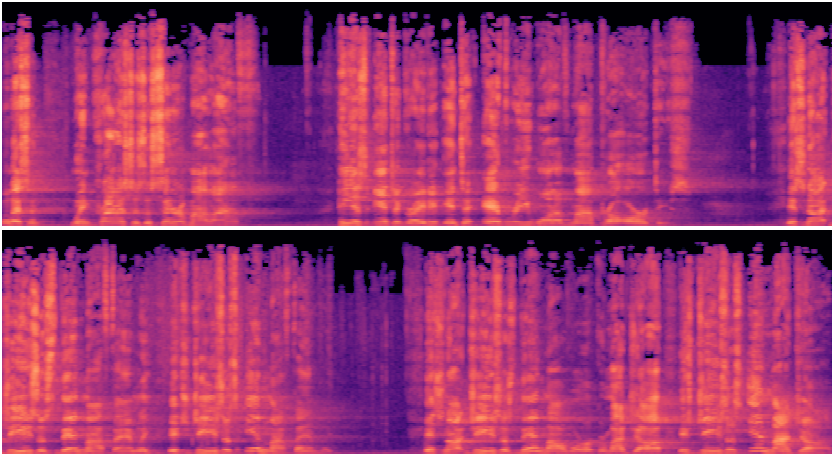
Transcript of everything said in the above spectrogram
But listen, when Christ is the center of my life, he is integrated into every one of my priorities. It's not Jesus, then my family, it's Jesus in my family. It's not Jesus, then my work or my job, it's Jesus in my job.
